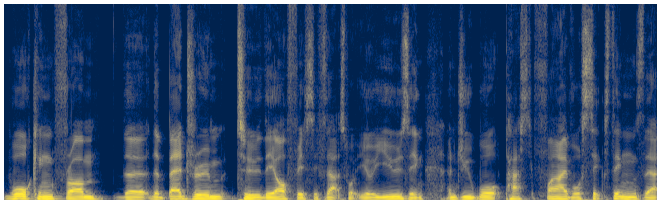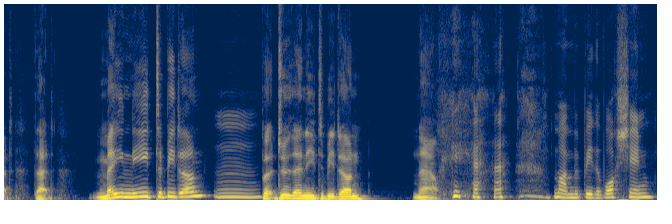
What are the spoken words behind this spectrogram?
walking from the the bedroom to the office if that's what you're using and you walk past five or six things that that may need to be done, Mm. but do they need to be done now? Mine would be the washing.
